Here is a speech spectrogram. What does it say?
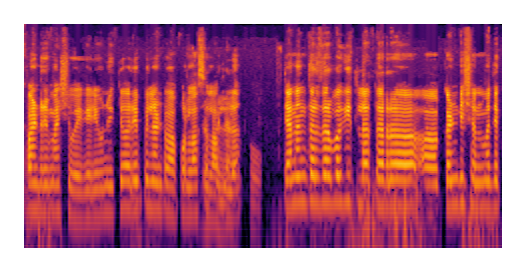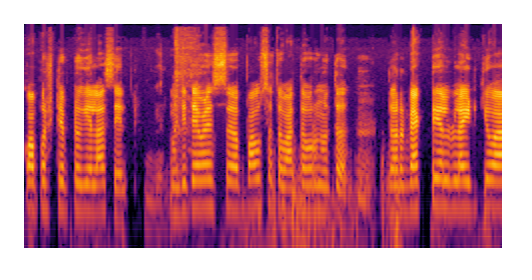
पांढरी माशी वगैरे येऊन किंवा रिपेलंट वापरला असेल आपलं. हो, त्यानंतर जर बघितलं तर कंडिशनमध्ये कॉपर स्टेप्टो गेला असेल. म्हणजे त्यावेळेस पावसाचं वातावरण होतं. तर बॅक्टेरियल ब्लाईट किंवा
